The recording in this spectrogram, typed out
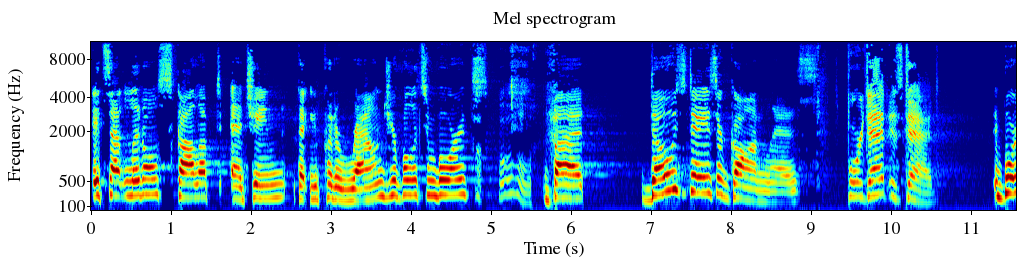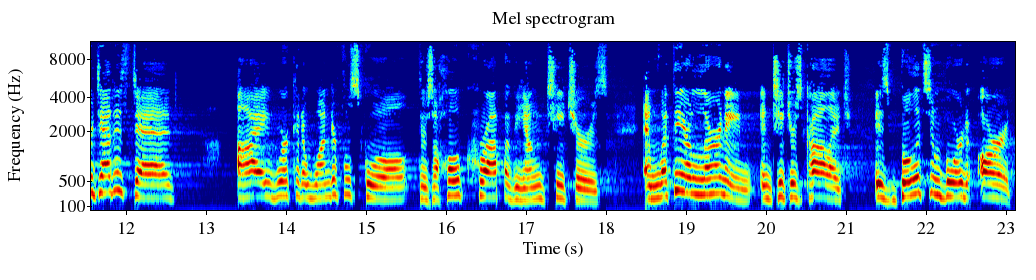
It's that little scalloped edging that you put around your bulletin boards. Oh, ooh. But those days are gone, Liz. Bordette is dead. Bordette is dead. I work at a wonderful school. There's a whole crop of young teachers. And what they are learning in Teachers College is bulletin board art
